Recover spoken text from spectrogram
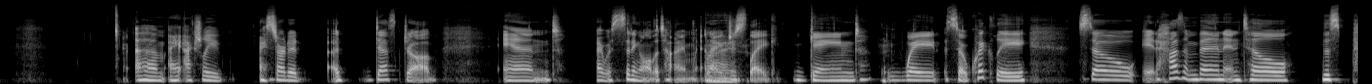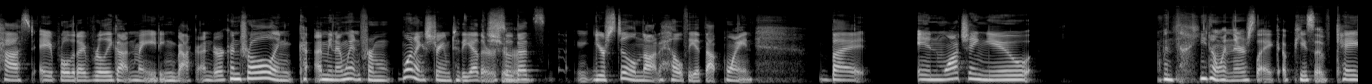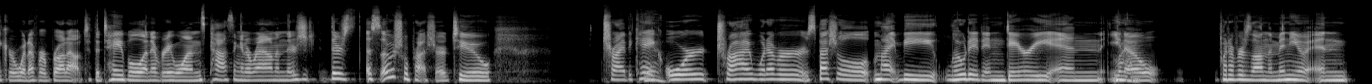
um, I actually I started a desk job and I was sitting all the time and I just like gained weight so quickly. So it hasn't been until this past April that I've really gotten my eating back under control. And I mean, I went from one extreme to the other. So that's, you're still not healthy at that point. But in watching you, when, you know, when there's like a piece of cake or whatever brought out to the table and everyone's passing it around and there's, there's a social pressure to, try the cake Yeah. or try whatever special might be loaded in dairy and you Right. know whatever's on the menu and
